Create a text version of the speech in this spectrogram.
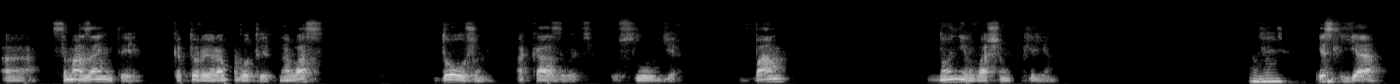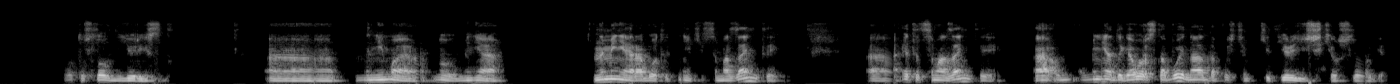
А, самозанятый, который работает на вас, должен оказывать услуги вам, но не вашим клиентам. Угу. Если я, вот условный юрист, э, нанимаю, ну, у меня, на меня работает некий самозанятый, э, этот самозанятый, а у меня договор с тобой на, допустим, какие-то юридические услуги.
